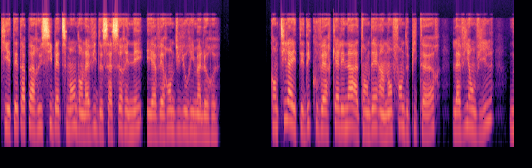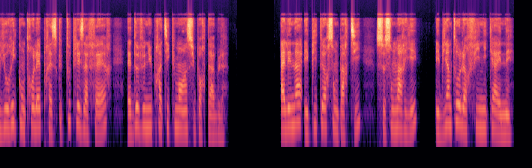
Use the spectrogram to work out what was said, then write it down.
qui était apparu si bêtement dans la vie de sa sœur aînée et avait rendu Yuri malheureux. Quand il a été découvert qu'Alena attendait un enfant de Peter, la vie en ville, où Yuri contrôlait presque toutes les affaires, est devenue pratiquement insupportable. Alena et Peter sont partis, se sont mariés, et bientôt leur fille Nika est née.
